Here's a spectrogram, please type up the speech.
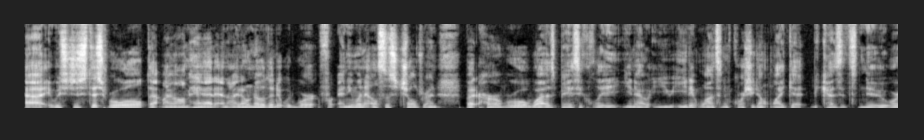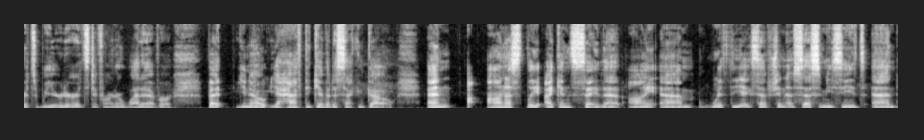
Uh, it was just this rule that my mom had, and I don't know that it would work for anyone else's children. But her rule was basically, you know, you eat it once, and of course you don't like it because it's new or it's weird or it's different or whatever. But you know, you have to give it a second go. And honestly, I can say that I am, with the exception of sesame seeds, and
